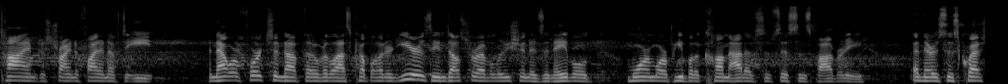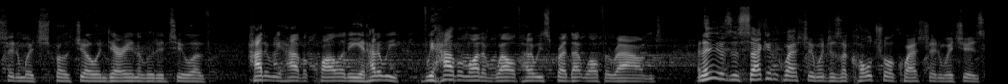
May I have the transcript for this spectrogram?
time just trying to find enough to eat. And now we're fortunate enough that over the last couple hundred years, the Industrial Revolution has enabled more and more people to come out of subsistence poverty. And there's this question, which both Joe and Darian alluded to, of how do we have equality, and how do we, if we have a lot of wealth, how do we spread that wealth around? And I think there's a second question, which is a cultural question, which is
